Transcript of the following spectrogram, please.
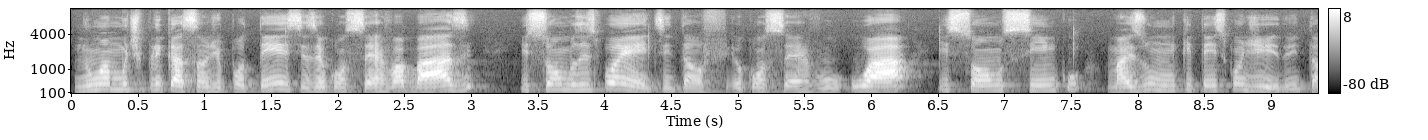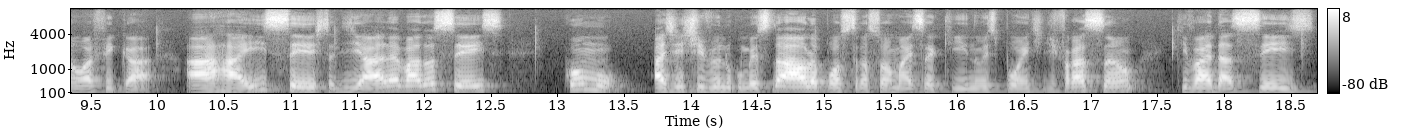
numa multiplicação de potências, eu conservo a base e somos expoentes. Então, eu conservo o A e somo 5 mais o 1 que tem escondido. Então, vai ficar a raiz sexta de A elevado a 6. Como a gente viu no começo da aula, eu posso transformar isso aqui no expoente de fração, que vai dar 6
